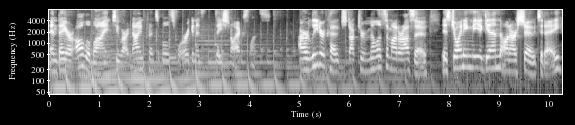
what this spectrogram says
And they are all aligned to our nine principles for organizational excellence. Our leader coach, Dr. Melissa Matarazzo, is joining me again on our show today.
